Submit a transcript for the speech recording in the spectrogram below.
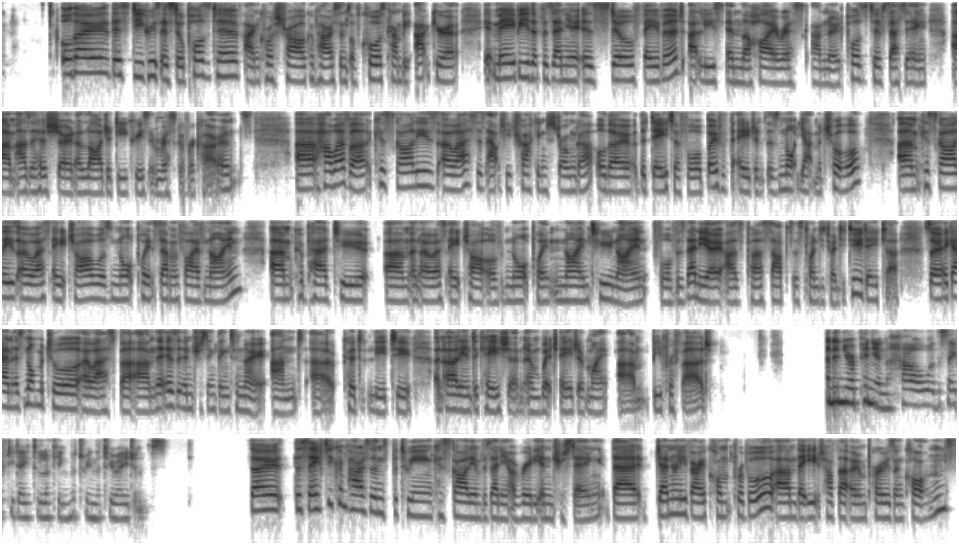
Although this decrease is still positive and cross trial comparisons, of course, can be accurate, it may be that Verzenio is still favored, at least in the high risk and node positive setting, um, as it has shown a larger decrease in risk of recurrence. Uh, however, Kisqali's OS is actually tracking stronger, although the data for both of the agents is not yet mature. Um, Kisqali's OS HR was 0.759 um, compared to um, an OSHR of 0.929 for Verzenio as per SABCS 2022 data. So again, it's not mature OS, but um, it is an interesting thing to note and uh, could lead to an early indication in which agent might um, be preferred. And in your opinion, how were the safety data looking between the two agents? So the safety comparisons between Kisqali and Verzenio are really interesting. They're generally very comparable. Um, they each have their own pros and cons.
